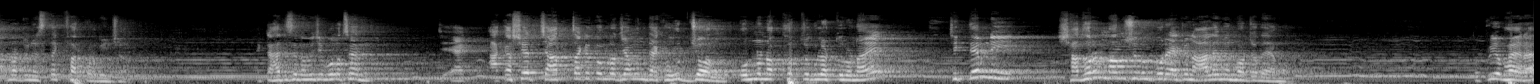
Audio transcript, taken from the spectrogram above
আপনার জন্য ইস্তেকফার করবে ইনশাআল্লাহ। একটা হাদিসে নবীজি বলেছেন যে এক আকাশের চাঁদটাকে তোমরা যেমন দেখো উজ্জ্বল, অন্য নক্ষত্রগুলোর তুলনায় ঠিক তেমনি সাধারণ মানুষের উপরে একজন আলেমের মর্যাদা এমন। তো প্রিয় ভাইয়েরা,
